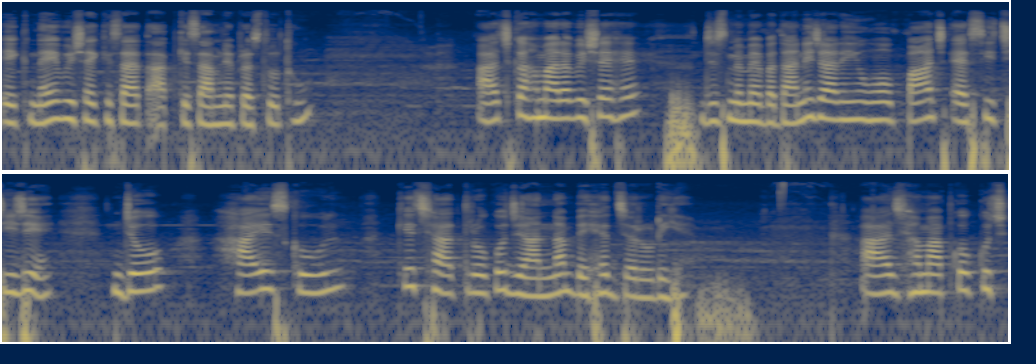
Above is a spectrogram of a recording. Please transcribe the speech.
एक नए विषय के साथ आपके सामने प्रस्तुत हूँ। आज का हमारा विषय है, जिसमें मैं बताने जा रही हूँ पाँच ऐसी चीज़ें जो हाई स्कूल के छात्रों को जानना बेहद ज़रूरी है। आज हम आपको कुछ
